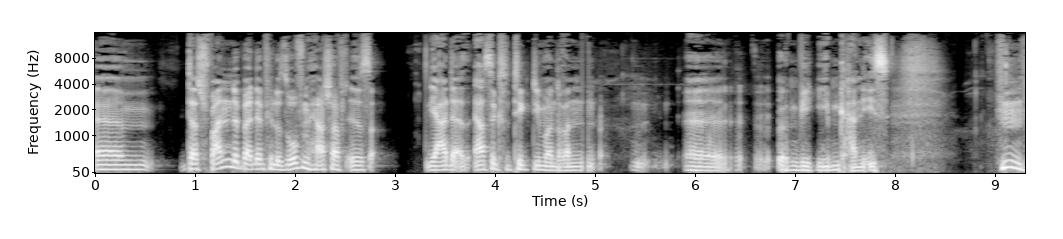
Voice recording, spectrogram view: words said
ähm, das Spannende bei der Philosophenherrschaft ist, ja, der erste Kritik, die man dran äh, irgendwie geben kann, ist, hm,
